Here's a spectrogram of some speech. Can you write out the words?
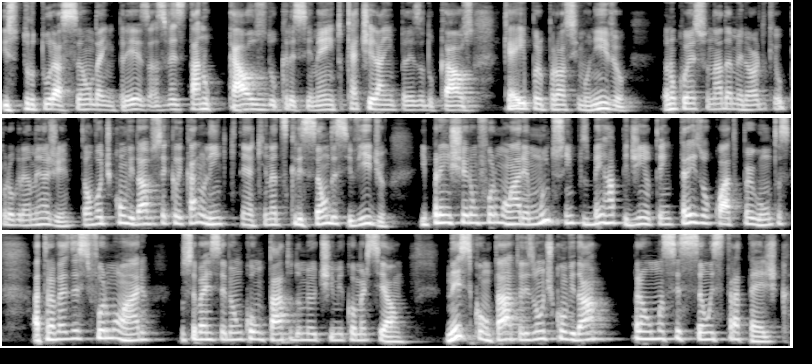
estruturação da empresa, às vezes está no caos do crescimento, quer tirar a empresa do caos, quer ir para o próximo nível, eu não conheço nada melhor do que o programa EAG. Então, eu vou te convidar a você clicar no link que tem aqui na descrição desse vídeo e preencher um formulário. É muito simples, bem rapidinho, tem três ou quatro perguntas. Através desse formulário, você vai receber um contato do meu time comercial. Nesse contato, eles vão te convidar para uma sessão estratégica.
